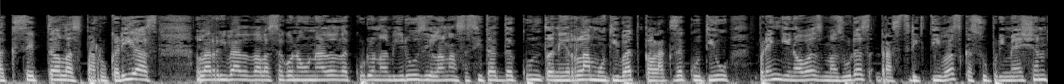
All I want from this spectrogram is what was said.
excepte les perruqueries. L'arribada de la segona onada de coronavirus i la necessitat de contenir-la ha motivat que l'executiu prengui noves mesures restrictives que suprimeixen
